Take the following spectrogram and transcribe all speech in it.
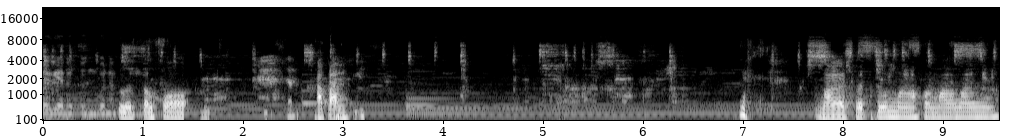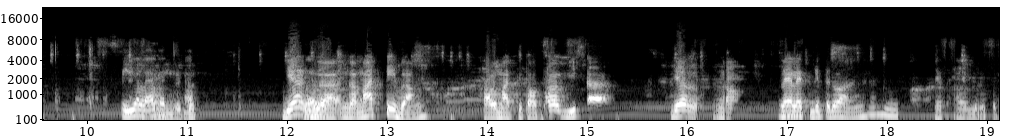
lagi ada gangguan Lu telepon. kapan males banget gue malam malam ini. Iya berikut dia nggak nggak mati bang. Kalau mati total bisa. Dia nggak lelet gitu doang. Ya malam berikut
